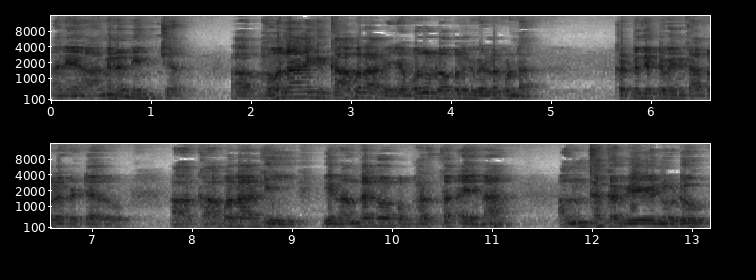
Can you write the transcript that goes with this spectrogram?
అనే ఆమెను నియమించారు. ఆ భవనానికి కాపలాగా ఎవరూ లోపలికి వెళ్ళకుండా కట్టుదిట్టమైన కాపలా పెట్టారు. ఆ కాపలాకి ఈ నందగోప భర్త అయిన అంధక వేణుడు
